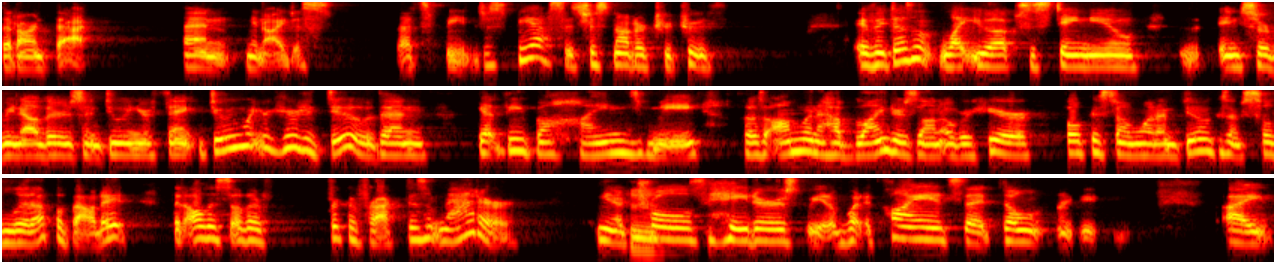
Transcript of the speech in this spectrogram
that aren't that. And you know, I just that's be, just BS. It's just not our true truth. If it doesn't light you up, sustain you in serving others and doing your thing, doing what you're here to do, then get thee behind me because I'm going to have blinders on over here, focused on what I'm doing because I'm so lit up about it that all this other frick doesn't matter. You know, hmm. trolls, haters, you know, what clients that don't I,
